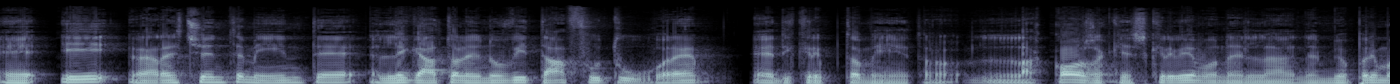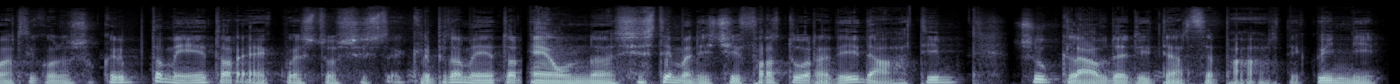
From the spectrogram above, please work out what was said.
eh, e recentemente legato alle novità future eh, di Cryptometer. La cosa che scrivevo nel, nel, mio primo articolo su Cryptometer è questo Cryptometer è un sistema di cifratura dei dati su cloud di terze parti, quindi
